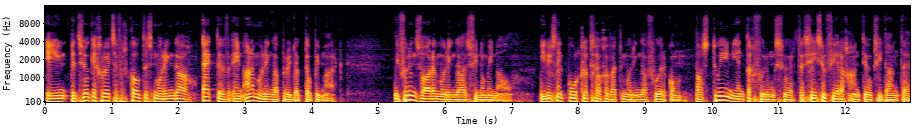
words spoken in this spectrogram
En dit is ook die grootste verskil tussen moringa active en ander moringa produkte op die mark. Die voedingswaarde moringa is fenomenaal. Hier is net kortliks gou wat moringa voorkom. Daar's 92 voedingssoorte, 46 antioksidante,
